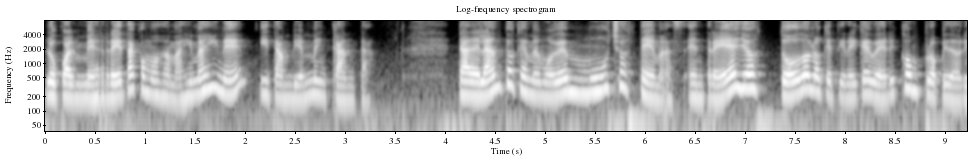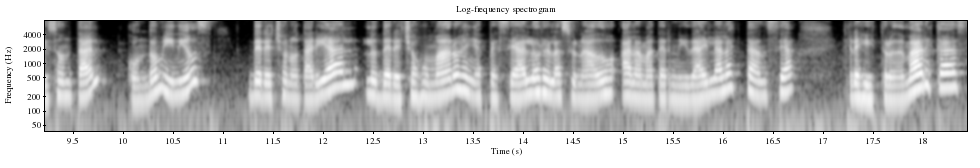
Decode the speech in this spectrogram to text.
lo cual me reta como jamás imaginé y también me encanta. Te adelanto que me mueven muchos temas, entre ellos todo lo que tiene que ver con propiedad horizontal, condominios, derecho notarial, los derechos humanos, en especial los relacionados a la maternidad y la lactancia, registro de marcas,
